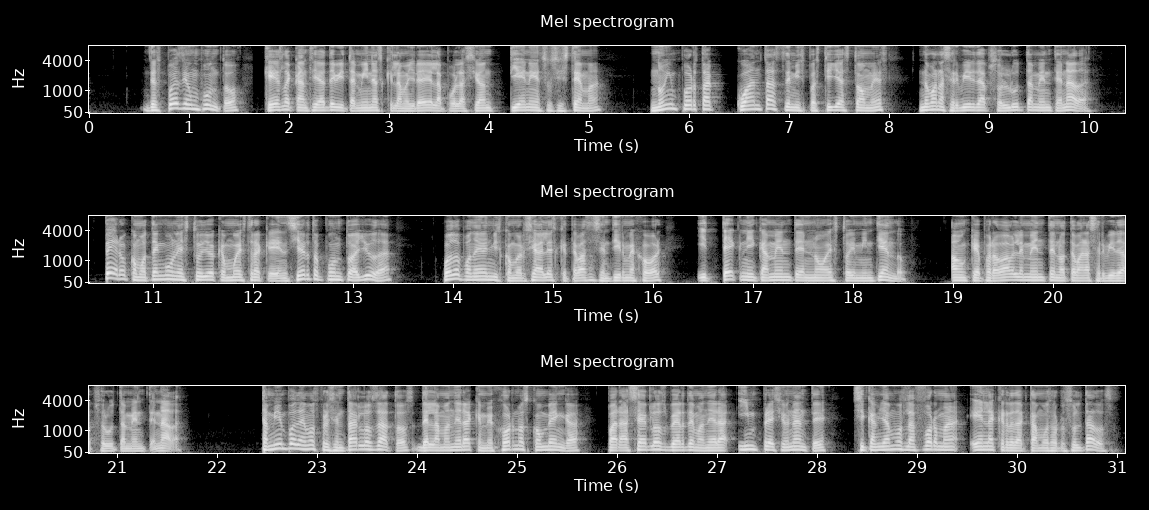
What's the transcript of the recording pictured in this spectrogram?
Después de un punto, que es la cantidad de vitaminas que la mayoría de la población tiene en su sistema, no importa cuántas de mis pastillas tomes, no van a servir de absolutamente nada. Pero como tengo un estudio que muestra que en cierto punto ayuda, puedo poner en mis comerciales que te vas a sentir mejor y técnicamente no estoy mintiendo, aunque probablemente no te van a servir de absolutamente nada. También podemos presentar los datos de la manera que mejor nos convenga para hacerlos ver de manera impresionante si cambiamos la forma en la que redactamos los resultados.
